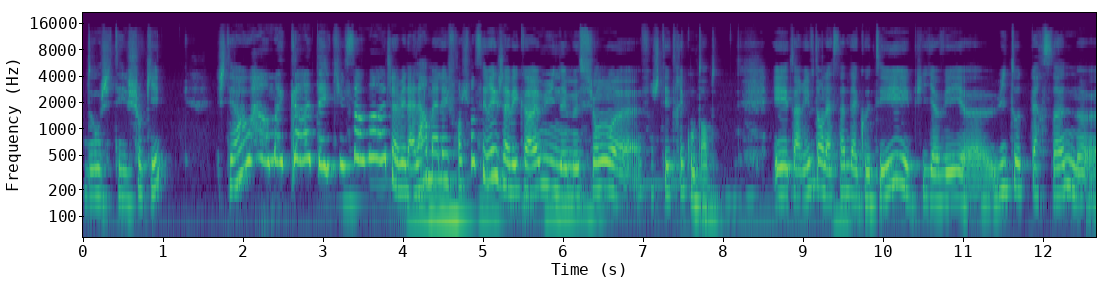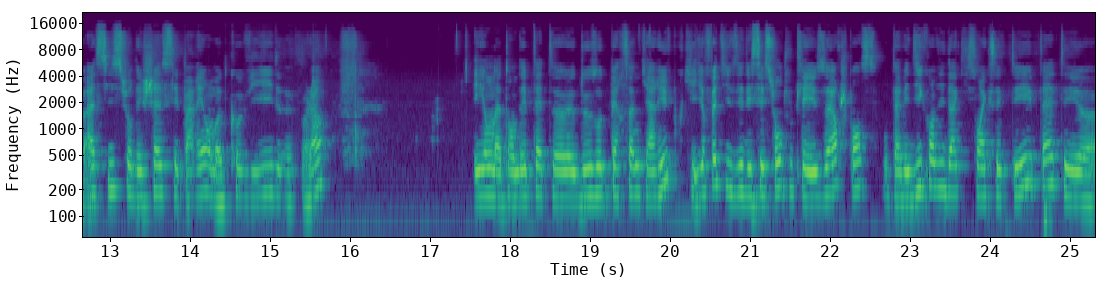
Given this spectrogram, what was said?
Donc j'étais choquée. J'étais ah oh my god, thank you so much. J'avais la larme à l'œil. Franchement, c'est vrai que j'avais quand même une émotion. Euh, enfin, j'étais très contente. Et t'arrives dans la salle d'à côté et puis il y avait huit autres personnes assises sur des chaises séparées en mode Covid, voilà et on attendait peut-être euh, deux autres personnes qui arrivent pour qu'ils en fait ils faisaient des sessions toutes les heures je pense. Où t'avais dix candidats qui sont acceptés peut-être et euh,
